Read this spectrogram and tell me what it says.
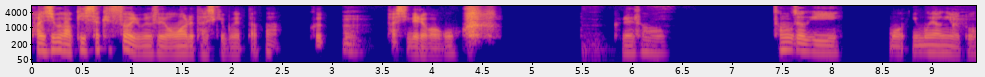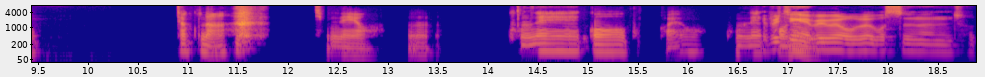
관심을 갖기 시작했어 이러면서 영화를 다시 개봉했다가 그 음. 다시 내려가고 그래서 성적이 뭐 이 모양이어도 괜찮구나 싶네요. 음. 국내 거 볼까요? 국내 Everything 거는 Everywhere All at Once는 저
